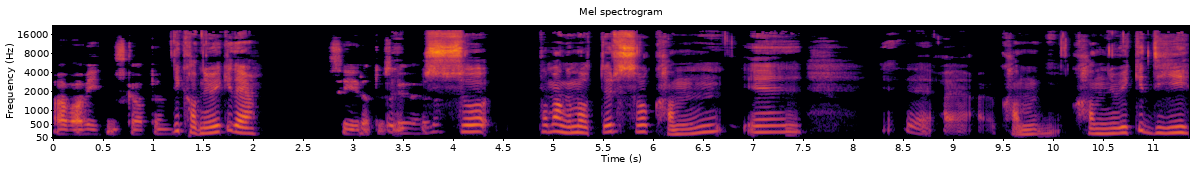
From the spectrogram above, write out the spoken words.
av hva vitenskapen De kan jo ikke det. Sier at du skal gjøre det. Så på mange måter så kan eh, kan, kan jo ikke de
